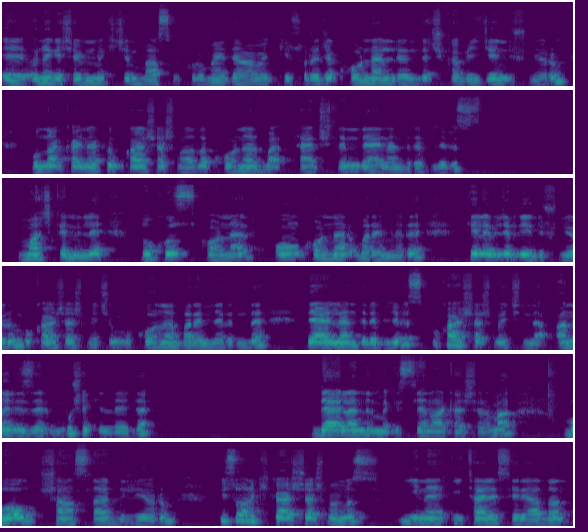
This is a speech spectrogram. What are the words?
e, öne geçebilmek için baskı kurmaya devam ettiği sürece kornerlerinde çıkabileceğini düşünüyorum. Bundan kaynaklı bu karşılaşmada da korner tercihlerini değerlendirebiliriz maç geneli 9 korner, 10 korner baremleri gelebilir diye düşünüyorum. Bu karşılaşma için bu korner baremlerini de değerlendirebiliriz. Bu karşılaşma için de analizlerim bu şekildeydi. Değerlendirmek isteyen arkadaşlarıma bol şanslar diliyorum. Bir sonraki karşılaşmamız yine İtalya Serie A'dan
